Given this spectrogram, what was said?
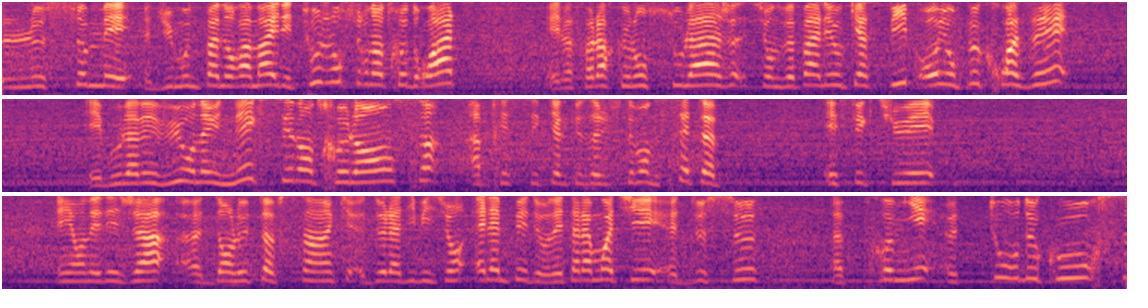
le sommet du Moon Panorama, il est toujours sur notre droite. Et il va falloir que l'on soulage si on ne veut pas aller au casse-pipe. Oh, et on peut croiser. Et vous l'avez vu, on a une excellente relance après ces quelques ajustements de setup effectués et on est déjà dans le top 5 de la division LMP2. On est à la moitié de ce premier tour de course.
